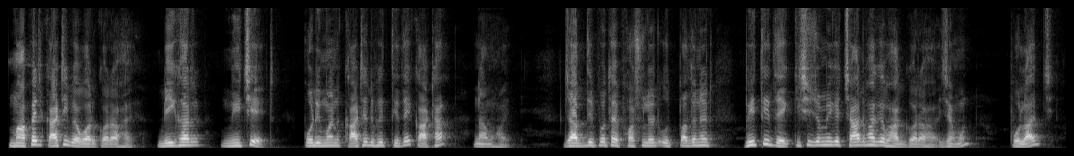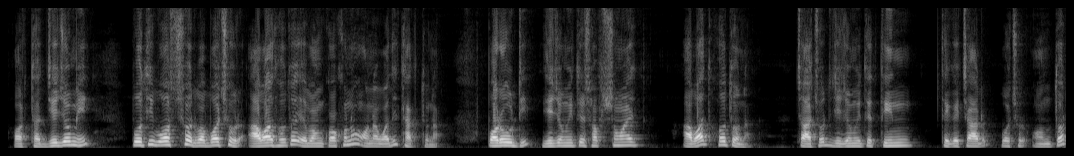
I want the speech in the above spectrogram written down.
মাপের কাঠি ব্যবহার করা হয়। বিঘার নিচের পরিমাণ কাঠের ভিত্তিতে কাঠা নাম হয়। জাবদি প্রথায় ফসলের উৎপাদনের ভিত্তিতে কৃষি জমিকে চার ভাগে ভাগ করা হয়, যেমন পোলাজ, অর্থাৎ যে জমি প্রতি বছর বা বছর আবাদ হতো এবং কখনো অনাবাদি থাকতো না। পরৌটি যে জমিতে সবসময় আবাদ হতো না, চাচর যে জমিতে তিন থেকে চার বছর অন্তর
